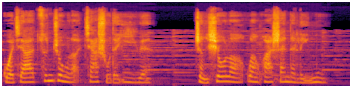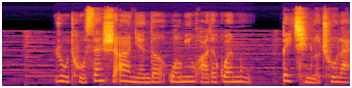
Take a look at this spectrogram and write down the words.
国家尊重了家属的意愿，整修了万花山的陵墓。入土三十二年的王明华的棺木被请了出来，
